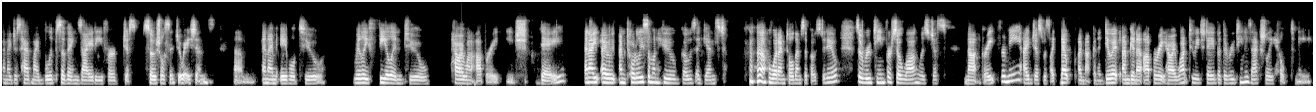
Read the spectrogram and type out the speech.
and i just have my blips of anxiety for just social situations um, and i'm able to really feel into how I want to operate each day. And I, I I'm totally someone who goes against what I'm told I'm supposed to do. So routine for so long was just not great for me. I just was like, nope, I'm not going to do it. I'm going to operate how I want to each day. But the routine has actually helped me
